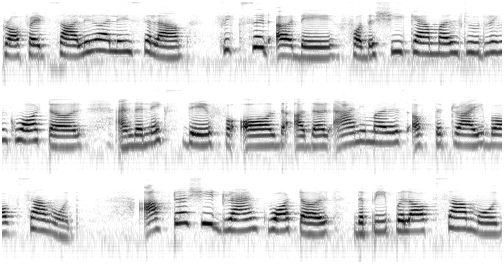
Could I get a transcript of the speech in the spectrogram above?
Prophet Salih salam fixed a day for the she camel to drink water and the next day for all the other animals of the tribe of Thamud. After she drank water, the people of Thamud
